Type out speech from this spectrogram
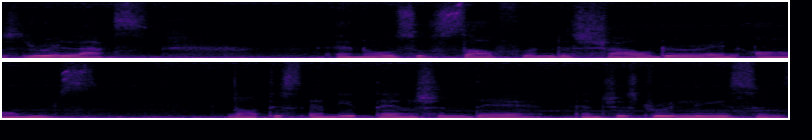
Just relax and also soften the shoulder and arms. Notice any tension there and just release it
